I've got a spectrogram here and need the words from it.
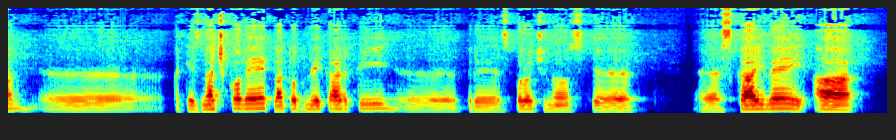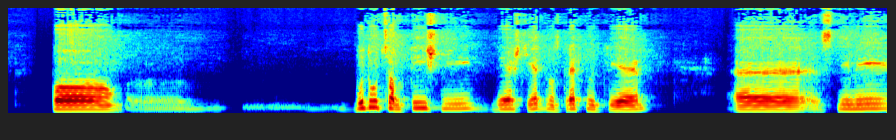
e, také značkové platobné karty pre spoločnosť Skyway a po budúcom týždni je ešte jedno stretnutie s nimi,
